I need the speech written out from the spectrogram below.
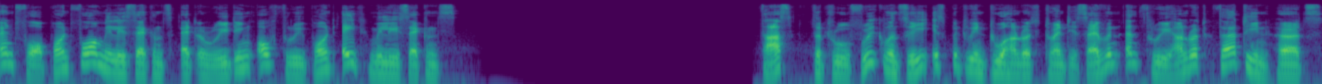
and 4.4 milliseconds at a reading of 3.8 milliseconds. Thus, the true frequency is between 227 and 313 Hz.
